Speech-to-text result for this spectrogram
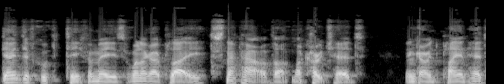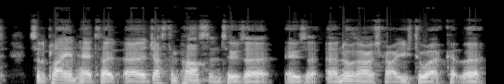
the only difficulty for me is when I go play to snap out of like, my coach head and go into playing head. So the playing head, so uh, Justin Parsons, who's a who's a, a Northern Irish guy, used to work at the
